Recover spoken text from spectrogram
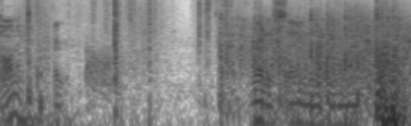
Line on it. I gotta say anything.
